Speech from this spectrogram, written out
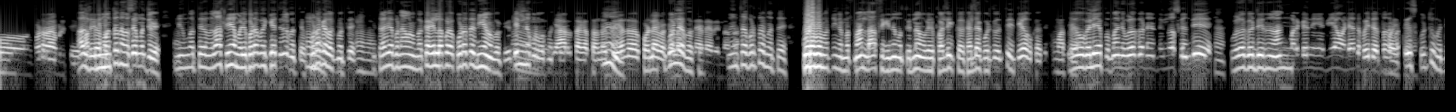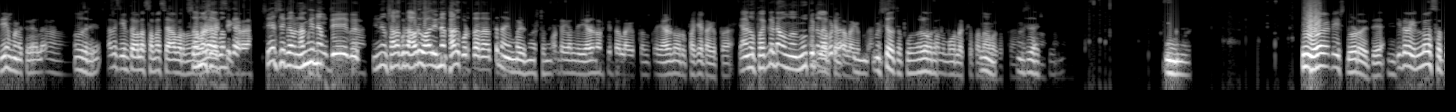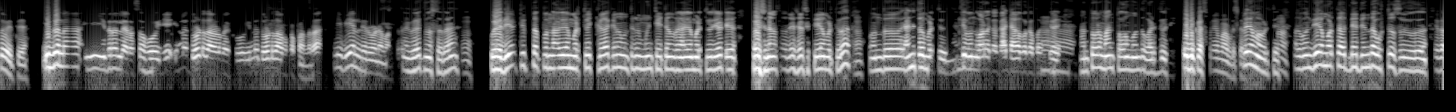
ಬಡರ ಆಗ್ಬಿಡ್ತೀವಿ ಅಲ್ರಿ ಮತ್ತೆ ನಿಮ್ಮಂತ ನಾವು ಸೇಮ್ ಅಂತೀವಿ ನೀವು ಮತ್ತೆ ಲಾಸ್ಟ್ ಏನ್ ಮಾಡಿ ಕೊಡ ಬಂದು ಮತ್ತೆ ಹ್ಮ್. ಕೊಡಬೇಕು ಮತ್ತೆ ಹ್ಮ್, ಹ್ಮ್. ತಡಿಯಪ್ಪ ನಾವು ಮಕ್ಕ ಇಲ್ಲಪ್ಪ ಕೊಡತ್ತೆ ನೀ ಅನ್ಬೇಕು ಎಲ್ಲಿ ಕೊಡ್ಬೇಕು ಮತ್ತೆ ಯಾರು ತಗ ಹ್ಮ್. ಏನಾದ್ರು ಕೊಡ್ಲೇಬೇಕು ಕೊಡ್ಲೇಬೇಕು. ಇಂತ ಬರ್ತಾರೆ ಮತ್ತೆ ಕೊಡಬ ಮತ್ತೆ ಹಿಂಗ ಮತ್ತೆ ನಾನು ಲಾಸ್ಟ್ ಇನ್ನ ಮತ್ತೆ ಇನ್ನ ಕಡ್ಲಿ ಕಡ್ಲೆ ಕೊಡ್ತೀವಿ ಅಂತ ಇದ್ ಹೇಳ್ಬೇಕಾದ್ರೆ ಮತ್ತೆ ಹೋಗಲಿಯಪ್ಪ ಮನೆ ಉಳ್ಳಾಗಡ್ಡೆ ನಿಂಗಸ್ಕಂದಿ ಹ್ಮ್. ಉಳ್ಳಾಗಡ್ಡಿ ಹಂಗ್ ಮಾಡ್ಕೊಂಡಿ ನೀ ಒಂಡೆ ಅಂತ ಬೈತಾರೆ ಬೈತಾರೆ. ತೀಸ್ಕೊಟ್ಟು ಮತ್ತೆ ಏನ್ ಮಾಡಕ್ಕಾಗಲ್ಲ ಹ್ಮ್. ಹೌದ್ರಿ ಅದಕ್ಕೆ ಇಂಥವೆಲ್ಲ ಸಮಸ್ಯೆ ಆಗ್ಬಾರ್ದು ಸಮಸ್ಯೆ ಒಳ್ಳೆ ಆಗ್ಬಾರ್ದು. ಸಿಕ್ಕಾರ. ಸೇರ್ ಸಿಗ್ಲ ನಮ್ಗೆ ನಮ್ ಇನ್ನೊಂದ್ ಸಾಲ ಕೊಡ್ತಾರೆ ಅವ್ರಿಗೆ ಭಾಳ ಇನ್ನ ಕಾಳು ಕೊಡ್ತಾರ ಅಂತ ನಾ ಹಿಂಗ್ ಒಟ್ಟು ಒಂದು ಎರಡ್ನೂರು ಕಿಂಟಲ್ ಆಗುತ್ತಂತ ಎರಡ್ನೂರು ಪ್ಯಾಕೆಟ್ ಆಗುತ್ತಾ ಎರಡು ಪ್ಯಾಕೆಟ್ ಒಂದು ನೂರು ಕ್ವಿಂಟಲ್ ನೂರು ಆಗ್ಬಿಟ್ರೆ ಕ್ವಿಂಟಲ್ ಆಗುತ್ತೆ. ಸ್ವಲ್ಪ ಒಂದು ಮೂರ್ ಲಕ್ಷ ಹ್ಮ್. ಆಗುತ್ತೆ ಹಿಂಗ್ ಈ ಉಳ್ಳಾಗಡ್ಡಿ ಇಷ್ಟು ದೊಡ್ಡದೈತಿ ಹ್ಮ್. ಇದ್ರ ಇನ್ನೂ ಸತ್ತು ಐತಿ ಇದನ್ನ ಈ ಇದರಲ್ಲೇ ರಸ ಹೋಗಿ ಇನ್ನೂ ದೊಡ್ಡದಾಡ್ಬೇಕು ಇನ್ನೂ ದೊಡ್ಡದಾಗಬೇಕಪ್ಪ ಅಂದ್ರ ನೀವ್ ಏನ್ ನಿರ್ವಹಣೆ ಮಾಡ್ತೀರಿ ನಾವ್ ಹೇಳ್ತೀವಿ ಸರ್ ಹ್ಮ್. ರೇಟ್ ಇತ್ತಪ್ಪ ನಾವೇನ್ ಮಾಡ್ತೀವಿ? ಕೇಳಕ್ಕೆ ಒಂದ್ ತಿಂಗಳು ಮುಂಚೆ ಐತೆ ಅಂದ್ರೆ ನಾವೇನ್ ಮಾಡ್ತೀವಿ? ರೇಟ್ ವಯಸ್ಸು ರೇಟ್ ಏನ್ ಮಾಡ್ತೀವಿ. ಒಂದು ಎಣ್ಣೆ ತಗೊಂಡ್ಬಿಡ್ತೀವಿ ಇಲ್ಲಿ ಒಂದ್ ವಾರ ಗಾಡಿ ಆಳ್ಬೇಕಪ್ಪ ಅಂತೇಳಿ ಅಂತವ್ರ ಮನ್ ತಗೊಂಡ್ಬಂದು ಹೊಡೆದ್ವಿ ಇದಕ್ಕೆ ಸ್ಪ್ರೇ ಮಾಡ್ಬಿಡ್ತೀವಿ ಸ್ಪ್ರೇ ಮಾಡ್ಬಿಡ್ತೀವಿ. ಅದು ಒಂದ್ ಏನ್ ಮಾಡ್ತಾ ಹದಿನೈದು ದಿನದ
